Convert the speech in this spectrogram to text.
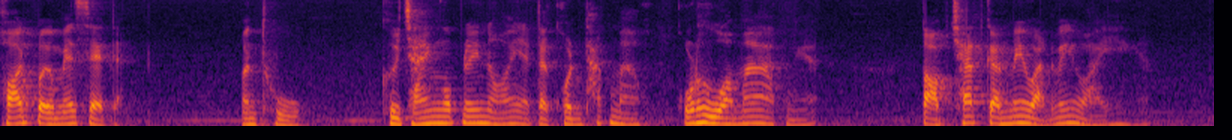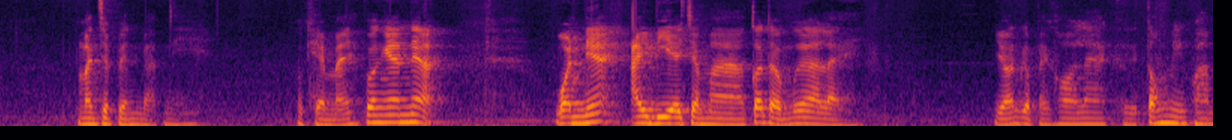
คอร์สเปอร์เมสเซจอะ มันถูก คือใช้งบน้อยๆอะ แต่คนทักมารัวมากอย่างเงี้ย ตอบแชทกันไม่หวัดไม่ไหวอย่างเงี้ย มันจะเป็นแบบนี้ โอเคไหม เพราะงั้นเนี่ย วันนี้ไอเดียจะมาก็แต่เมื่ออะไร ย้อนกลับไปข้อแรกคือต้องมีความ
